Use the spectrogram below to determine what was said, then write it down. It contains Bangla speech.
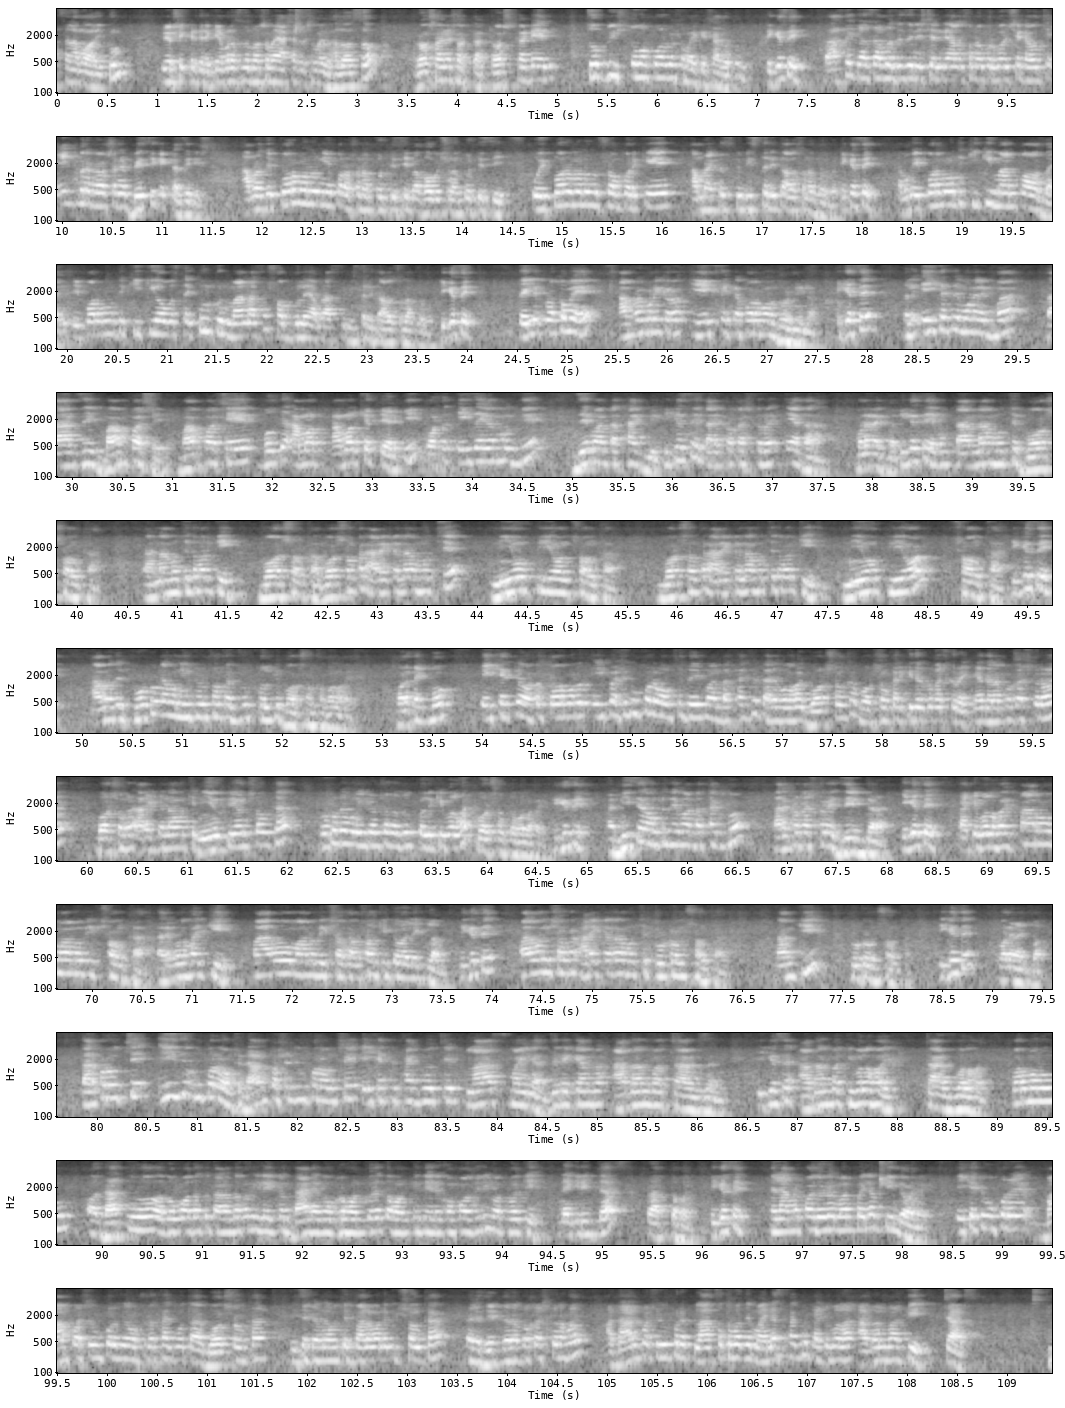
আসসালামু আলাইকুম। প্রিয় শিক্ষার্থীরা, কেমন আছো তোমরা সবাই? আশা করি সবাই ভালো আছো। রসায়নের শর্টকাট, রসকাটের চব্বিশতম পর্বে সবাইকে স্বাগত ঠিক আছে? তো আজকে ক্লাসে আমরা যে জিনিসটা নিয়ে আলোচনা করব, সেটা হচ্ছে একবারে রসায়নের বেসিক একটা জিনিস। আমরা যে পরমাণু নিয়ে পড়াশোনা করতেছি বা গবেষণা করতেছি, ওই পরমাণু সম্পর্কে আমরা একটা বিস্তারিত আলোচনা করব, ঠিক আছে? এবং এই পরমাণুতে কি কি মান পাওয়া যায়, এই পরমাণুতে কি কি অবস্থায় কোন কোন মান আছে, সবগুলোই আমরা আজকে বিস্তারিত আলোচনা করব, ঠিক আছে? তাইলে প্রথমে আমরা মনে করো এক্স একটা পরমাণু ধরে নিলাম, ঠিক আছে? তাহলে এই ক্ষেত্রে মনে রাখবা তার যে বাম পাশে বাম পাশে বলতে আমার আমার ক্ষেত্রে আর কি, অর্থাৎ এই জায়গার মধ্যে যে মানটা থাকবে, ঠিক আছে? তার প্রকাশ করা এ দ্বারা, মনে রাখবা, ঠিক আছে? এবং তার নাম হচ্ছে বর সংখ্যা। তার নাম হচ্ছে তোমার কি? বর সংখ্যা। বর সংখ্যার আরেকটা নাম হচ্ছে নিওক্লিয়ন সংখ্যা। বর সংখ্যার আরেকটা নাম হচ্ছে তোমার কি? নিওক্লিয়ন সংখ্যা, ঠিক আছে? আমাদের প্রোটন এবং নিউট্রন সংখ্যার যোগফলকে বর সংখ্যা বলা হয়। মনে থাকব? এই ক্ষেত্রে অর্থাৎ পরমাণুর এই পাশের উপরের অংশে যে মানটা থাকবে তারে বলা হয় বর সংখ্যা। বর সংখ্যার কি দ্বারা প্রকাশ করা হয়? এ দ্বারা প্রকাশ করা হয় বর সংখ্যার আরেকটা নাম হচ্ছে নিউক্লিয়ন সংখ্যা। প্রোটন এবং নিউট্রন সংখ্যা যোগ করলে কি বলা হয়? বর সংখ্যা বলা হয়। ঠিক আছে? আর নিচের অংশে যে মানটা থাকবে, তারা প্রকাশ করা হয় জেড দ্বারা। ঠিক আছে? তাকে বলা হয় পারমাণবিক সংখ্যা। তারে বলা হয় কি? পারমাণবিক সংখ্যা। আমি সংক্ষিপ্ত হয়ে লিখলাম। ঠিক আছে? পারমাণবিক সংখ্যার আরেকটা নাম হচ্ছে প্রোটন সংখ্যা। নাম কি? প্রোটন সংখ্যা। ঠিক আছে? মনে রাখবা। তারপর হচ্ছে এই যে উপরের অংশে, ডান পাশের যে উপরের অংশে, এই ক্ষেত্রে থাকবে হচ্ছে প্লাস মাইনাস যেটাকে আমরা আদান বা চার্জ জানি। ঠিক আছে? আদান বা কি বলা হয়? চার্জ বলা হয়। পরমাণু ধাতু এবং অধাতু তারা যখন ইলেকট্রন দান এবং গ্রহণ করে, তখন কিন্তু এরকম পজিটিভ অথবা কি নেগেটিভ চার্জ প্রাপ্ত হয়। ঠিক আছে? তাহলে আমরা কয় ধরনের মান পাইলাম? তিন ধরনের। এই ক্ষেত্রে উপরে, বাম পাশে উপরে যে অংশটা থাকবে, তার বর সংখ্যা নিচেটার নাম হচ্ছে পারমাণবিক সংখ্যা তাকে জেড দ্বারা প্রকাশ করা হয়। আর ডান পাশের উপরে প্লাস অথবা যে মাইনাস থাকবে, তাকে বলা আদান বা কি? চার্জ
